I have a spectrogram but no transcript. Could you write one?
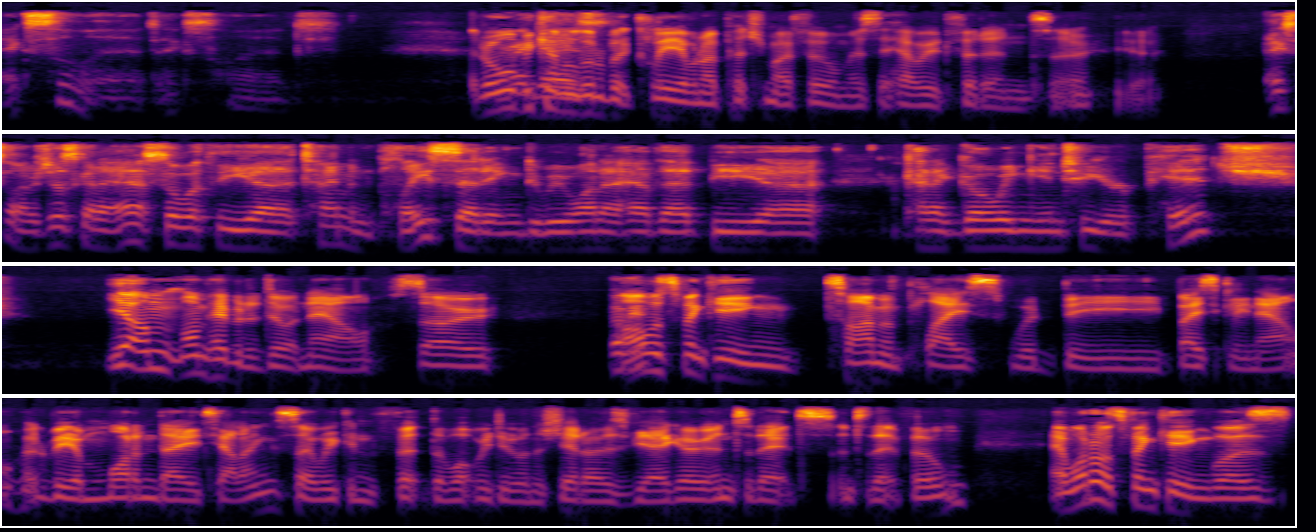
Excellent, excellent. It all Alright, became a little bit clear when I pitched my film as to how he'd fit in. So yeah. Excellent. I was just going to ask. So, with the uh, time and place setting, do we want to have that be uh, kind of going into your pitch? Yeah, I'm I'm happy to do it now. So I was thinking time and place would be basically now. It'd be a modern day telling, so we can fit the what we do in the shadows Viago into that into that film. And what I was thinking was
